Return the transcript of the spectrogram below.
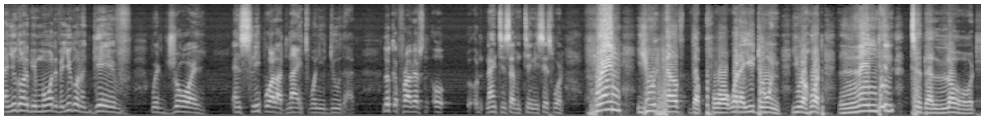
And you're going to be motivated. You're going to give with joy and sleep well at night when you do that. Look at Proverbs 1917. He says what? When you help the poor, what are you doing? You are what? Lending to the Lord.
